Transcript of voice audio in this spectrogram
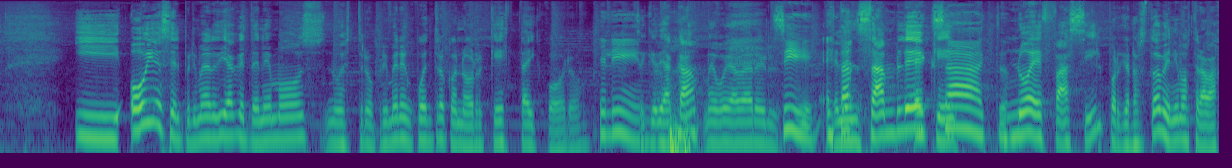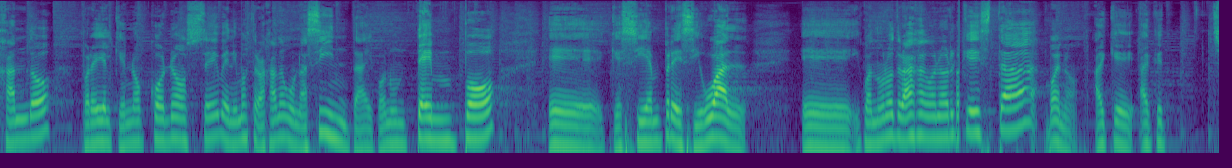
Y hoy es el primer día que tenemos nuestro primer encuentro con orquesta y coro. Qué lindo. Así que de acá me voy a dar el, Sí, el ensamble Exacto. que no es fácil porque nosotros venimos trabajando, por ahí el que no conoce, venimos trabajando con una cinta y con un tempo eh, que siempre es igual. Eh, y cuando uno trabaja con orquesta, bueno, hay que, hay que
